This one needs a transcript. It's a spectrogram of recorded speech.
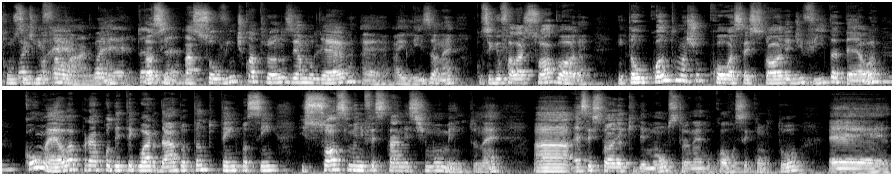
conseguir Pode- falar, é, pode- né? é, Então assim, anos. passou 24 anos e a mulher, é, a Elisa, né, conseguiu falar só agora. Então o quanto machucou essa história de vida dela Uhum. com ela para poder ter guardado há tanto tempo assim e só se manifestar neste momento, né? Ah, essa história que demonstra, né, do qual você contou, é,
